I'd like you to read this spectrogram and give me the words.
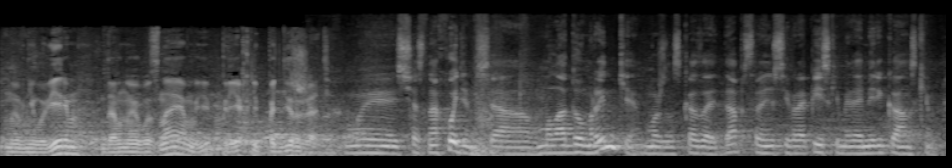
мы в него верим, давно его знаем и приехали поддержать. Мы сейчас находимся в молодом рынке, можно сказать, да, по сравнению с европейским или американским.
